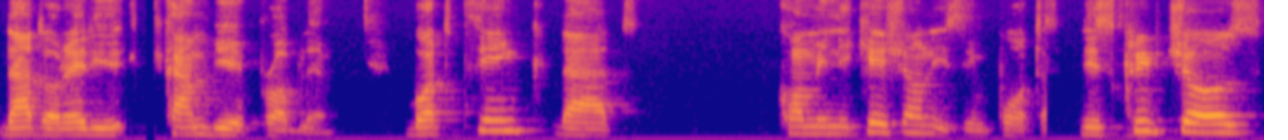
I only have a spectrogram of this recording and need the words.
that already can be a problem. But think that communication is important. The scriptures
